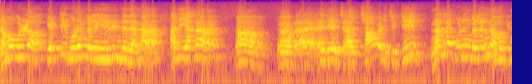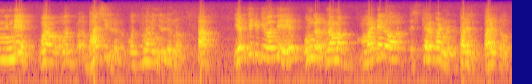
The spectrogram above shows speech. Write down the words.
నమ్మ ఊళ్ళో కెట్టి గుణములు ఇరిందిదన్నా అది ఎలా చావడి నల్ల గుణంగళను నమకు నిండి భాషిల్లను ఉద్భవించలేను எடுத்துக்கிட்டு வந்து உங்க நம்ம மண்டையில ஸ்திர பறக்கணும்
